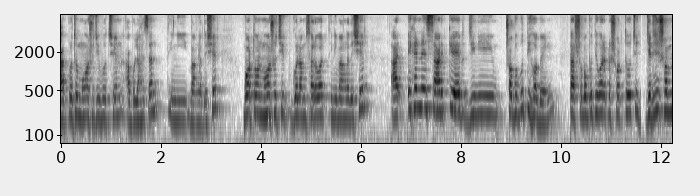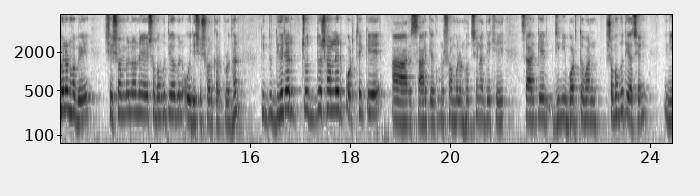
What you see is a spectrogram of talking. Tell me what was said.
আর প্রথম মহাসচিব হচ্ছেন আবুল হাসান, তিনি বাংলাদেশের। বর্তমান মহাসচিব গোলাম সারোয়ার, তিনি বাংলাদেশের। আর এখানে সার্কের যিনি সভাপতি হবেন, তার সভাপতি হওয়ার একটা শর্ত হচ্ছে, যে দেশে সম্মেলন হবে, সে সম্মেলনে সভাপতি হবেন ওই দেশের সরকার প্রধান। কিন্তু দু হাজার চোদ্দ সালের পর থেকে আর সার্কের কোনো সম্মেলন হচ্ছে না দেখে সার্কের যিনি বর্তমান সভাপতি আছেন ইনি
